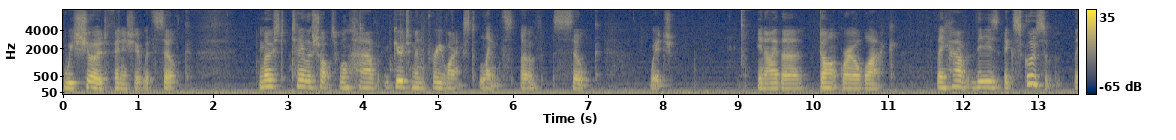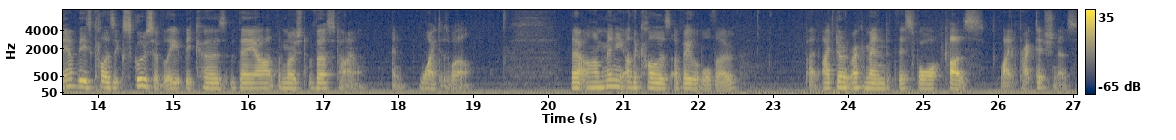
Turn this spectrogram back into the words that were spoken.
we should finish it with silk. Most tailor shops will have Gutermann pre-waxed lengths of silk, which in either dark grey or black. They have these exclusive they have these colours exclusively because they are the most versatile, and white as well. There are many other colours available though, but I don't recommend this for us, like practitioners.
